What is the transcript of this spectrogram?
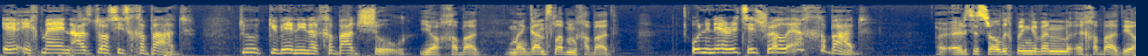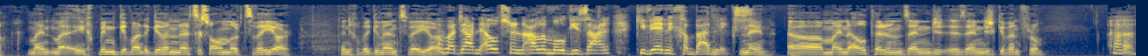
ich meine, als das ist Chabad. Du gewinn in einer Chabad-Schule. Ja, Chabad. Mein ganz Leben Chabad. Und in Eretz Israel echt Chabad. Er, Eretz Israel, ich bin gewinn Chabad, ja. Mein, mein, ich bin gewinn, gewinn in Eretz Israel nur zwei Jahre. Wenn ich bin gewinn zwei Jahre. Aber deine Eltern allemal gesagt, gewinn ich Chabad nix. Nein, äh, meine Eltern sind, nicht- sind nicht gewinn fromm. Ah.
